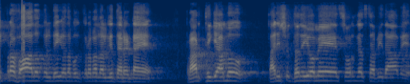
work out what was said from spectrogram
പ്രഭാതത്തിൽ ദൈവം നമുക്ക് കൃപ നൽകി തരട്ടെ. പ്രാർത്ഥിക്കാമോ? പരിശുദ്ധ ദൈവമേ സ്വർഗസ്ഥപിതാവേ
